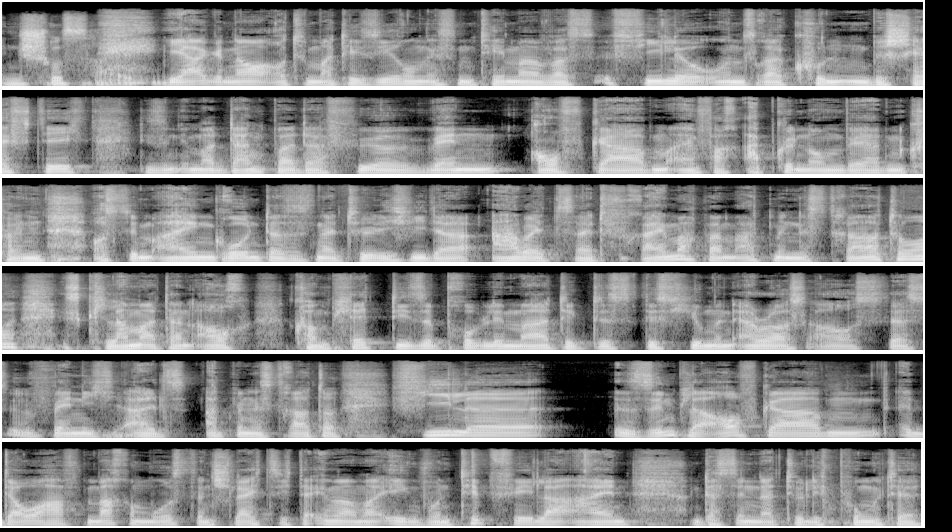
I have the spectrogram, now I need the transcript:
in Schuss halten. Ja, genau. Automatisierung ist ein Thema, was viele unserer Kunden beschäftigt. Die sind immer dankbar dafür, wenn Aufgaben einfach abgenommen werden können. Aus dem einen Grund, dass es natürlich wieder Arbeitszeit frei macht beim Administrator. Es klammert dann auch komplett diese Problematik des, des Human Errors aus. Dass wenn ich als Administrator viele simple Aufgaben dauerhaft machen muss, dann schleicht sich da immer mal irgendwo ein Tippfehler ein. Und das sind natürlich Punkte,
